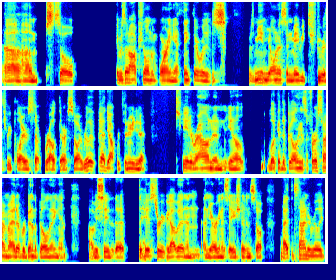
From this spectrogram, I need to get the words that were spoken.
Um, so it was an optional in the morning. I think there was it was me and Jonas and maybe two or three players that were out there. So I really had the opportunity to skate around and you know look at the building. It's the first time I had ever been in the building, and obviously the the history of it and and the organization. So I had the time to really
